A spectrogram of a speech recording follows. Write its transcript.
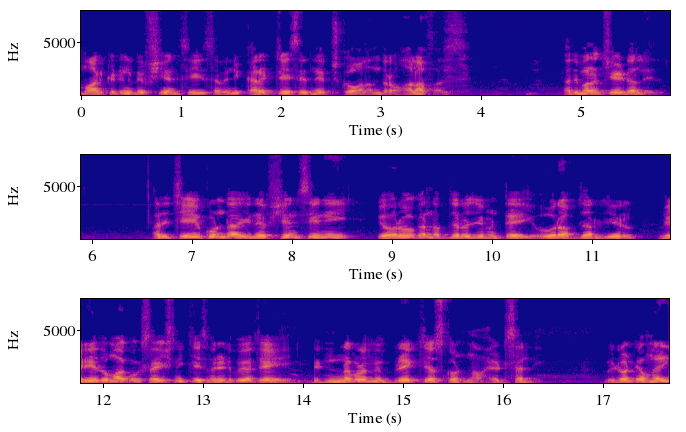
మార్కెటింగ్ డెఫిషియన్సీస్ అవన్నీ కరెక్ట్ చేసేది నేర్చుకోవాలి అందరం ఆల్ ఆఫ్ అస్ అది మనం చేయడం లేదు. అది చేయకుండా ఇన్ఎఫిషియన్సీని ఎవరో ఒకరిని అబ్జర్వ్ చేయమంటే ఎవరు అబ్జర్వ్ చేయరు. మీరు ఏదో మాకు ఒక సజెషన్ ఇచ్చేసి మీరు వెళ్ళిపోతే నిన్న కూడా మేము బ్రేక్ చేసుకుంటున్నాం హెడ్స్ అన్ని. We don't have money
